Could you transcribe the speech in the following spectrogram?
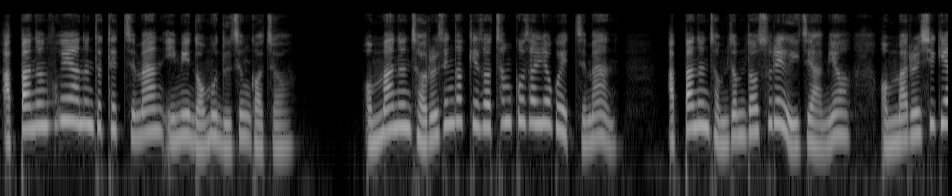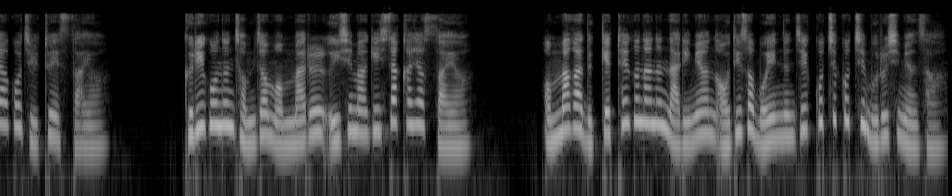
아빠는 후회하는 듯 했지만 이미 너무 늦은 거죠. 엄마는 저를 생각해서 참고 살려고 했지만 아빠는 점점 더 술에 의지하며 엄마를 시기하고 질투했어요. 그리고는 점점 엄마를 의심하기 시작하셨어요. 엄마가 늦게 퇴근하는 날이면 어디서 뭐 했는지 꼬치꼬치 물으시면서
